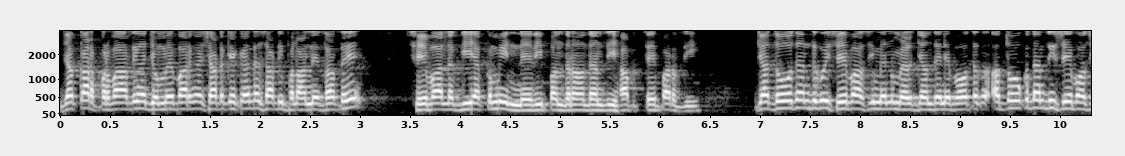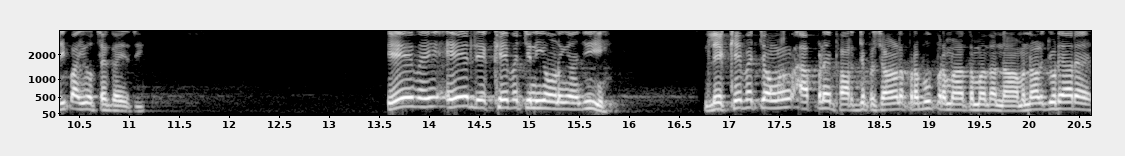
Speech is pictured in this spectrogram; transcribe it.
ਜਾਂ ਘਰ ਪਰਿਵਾਰ ਦੀਆਂ ਜ਼ਿੰਮੇਵਾਰੀਆਂ ਛੱਡ ਕੇ ਕਹਿੰਦੇ ਸਾਡੀ ਫਲਾਣੇ ਥਾਂ ਤੇ ਸੇਵਾ ਲੱਗੀ ਆ, ਇੱਕ ਮਹੀਨੇ ਦੀ 15 ਦਿਨ ਦੀ, ਹਫ਼ਤੇ ਭਰ ਦੀ। ਜਾਂ 2 ਦਿਨ ਦੀ ਕੋਈ ਸੇਵਾ ਸੀ, ਮੈਨੂੰ ਮਿਲ ਜਾਂਦੇ ਨੇ ਬਹੁਤ। ਆ, ਦੋ ਕੁ ਦਿਨ ਦੀ ਸੇਵਾ ਸੀ, ਭਾਈ ਉੱਥੇ ਗਏ ਸੀ। ਇਹ ਵੀ, ਇਹ ਲੇਖੇ ਵਿੱਚ ਨਹੀਂ ਆਉਣੀਆਂ ਜੀ। ਲੇਖੇ ਵਿੱਚ ਆਉਣ, ਆਪਣੇ ਫਰਜ਼ ਪਛਾਣ ਪ੍ਰਭੂ ਪਰਮਾਤਮਾ ਦਾ ਨਾਮ ਨਾਲ ਜੁੜਿਆ ਰਹੇ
